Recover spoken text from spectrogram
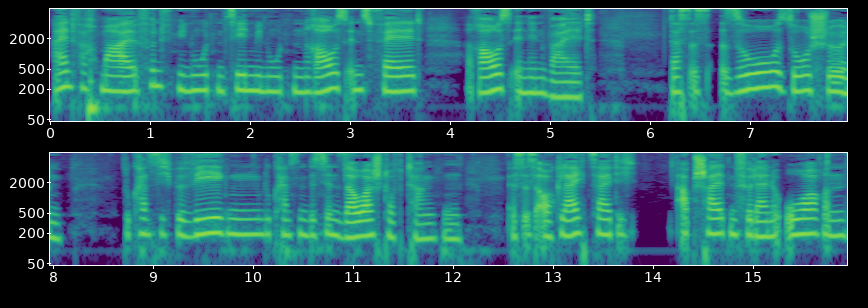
einfach mal fünf Minuten, zehn Minuten raus ins Feld, raus in den Wald. Das ist so, so schön. Du kannst dich bewegen, du kannst ein bisschen Sauerstoff tanken. Es ist auch gleichzeitig abschalten für deine Ohren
